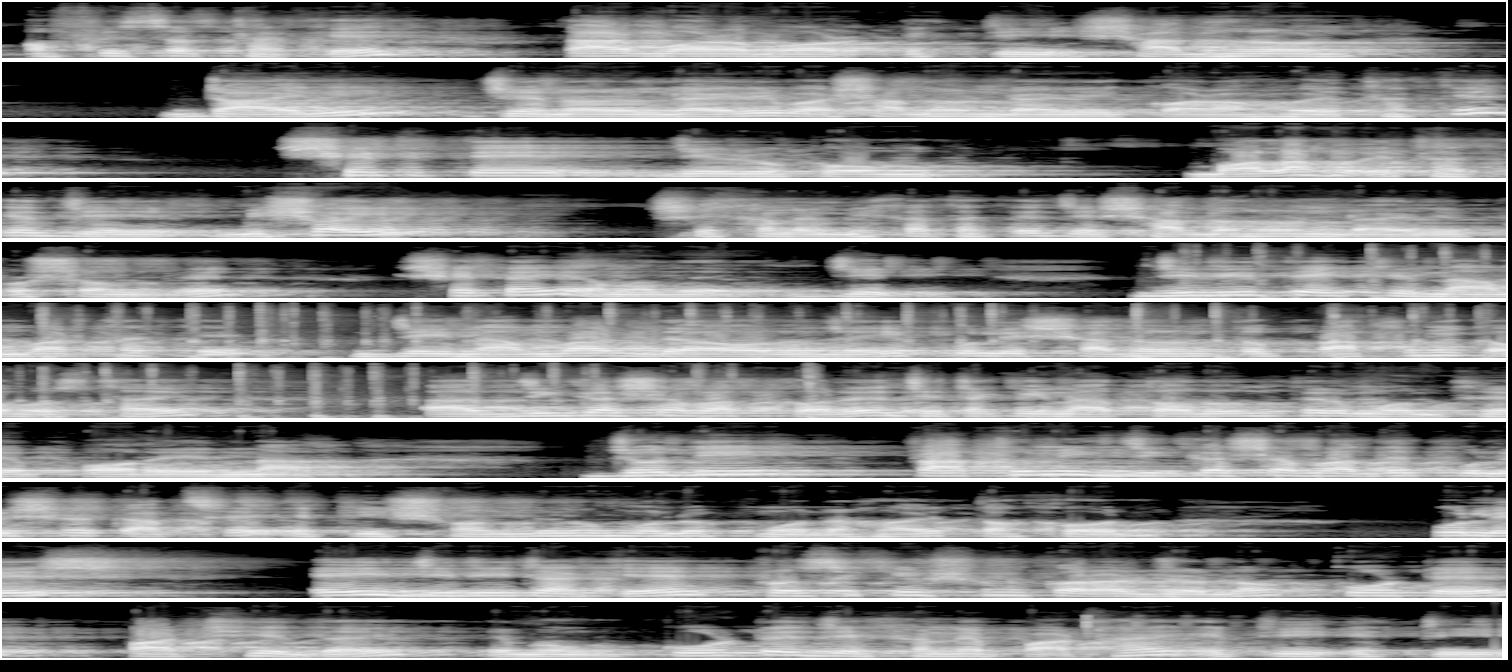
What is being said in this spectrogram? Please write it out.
অফিসার থাকে, তার বরাবর একটি সাধারণ ডায়েরি জেনারেল ডায়েরি বা সাধারণ ডায়েরি করা হয়ে থাকে। সেটিতে যেরকম বলা হয়ে থাকে যে বিষয় সেখানে লেখা থাকে যে সাধারণ ডায়েরি প্রসঙ্গে, সেটাই আমাদের জিডি জিডিতে একটি নাম্বার থাকে, যেই নাম্বার দেওয়া অনুযায়ী পুলিশ সাধারণত প্রাথমিক অবস্থায় জিজ্ঞাসাবাদ করে যেটা কিনা তদন্তের মধ্যে পড়ে না। যদি প্রাথমিক জিজ্ঞাসাবাদে পুলিশের কাছে এটি সন্দেহমূলক মনে হয়, তখন পুলিশ এই জিডিটাকে প্রসিকিউশন করার জন্য কোর্টে পাঠিয়ে দেয় এবং কোর্টে যেখানে পাঠায়, এটি একটি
